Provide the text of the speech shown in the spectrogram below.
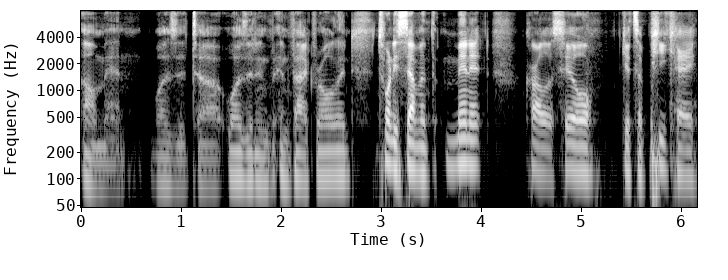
oh man, was it uh, was it in, in fact rolling? Twenty seventh minute, Carlos Gil gets a PK,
